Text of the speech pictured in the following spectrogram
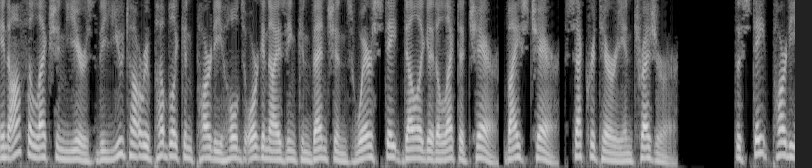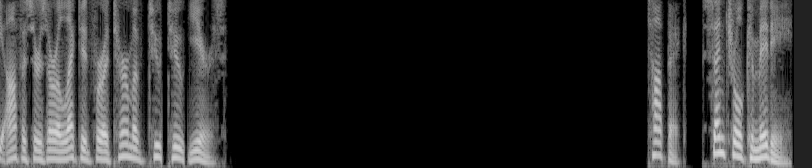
In off-election years the Utah Republican Party holds organizing conventions where state delegate elect a chair, vice chair, secretary and treasurer. The state party officers are elected for a term of two, two years. Central Committee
